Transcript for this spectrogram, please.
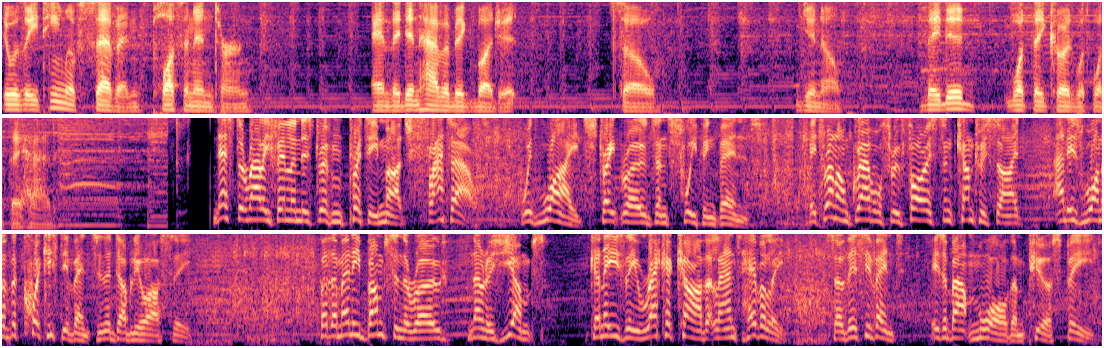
it was a team of seven plus an intern, and they didn't have a big budget. So, you know, they did what they could with what they had. Neste Rally Finland is driven pretty much flat out, with wide, straight roads and sweeping bends. It's run on gravel through forests and countryside, and is one of the quickest events in the WRC. But the many bumps in the road, known as yumps, can easily wreck a car that lands heavily, so this event is about more than pure speed.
